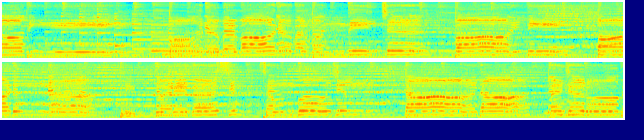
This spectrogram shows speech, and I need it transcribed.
മീനാമീ മാനവ വാനവർ വന്നിച്ച് വാഴ്ത്തി പാടുന്ന ത്രിത്വരഹസ്യം സംഭോജ്യം താതാ ബജറോഹ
